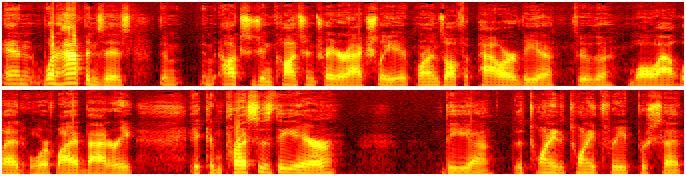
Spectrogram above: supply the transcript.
And what happens is the, the, oxygen concentrator actually it runs off of power via through the wall outlet or via battery. It compresses the air, the uh, the 20 to 23 percent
